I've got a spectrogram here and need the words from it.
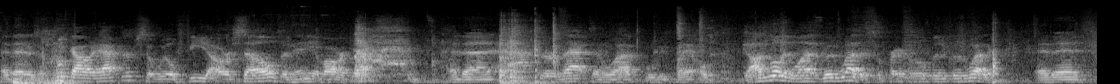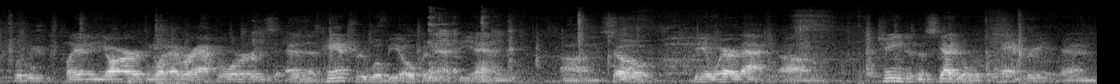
And then there's a cookout after, so we'll feed ourselves and any of our guests. And then after that, then we'll have we'll be playing. Oh, God willing, we'll have good weather. So pray for a little bit of good weather. And then we'll be playing in the yard and whatever afterwards. And the pantry will be open at the end. Um, so be aware of that. Um, change in the schedule with the pantry and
